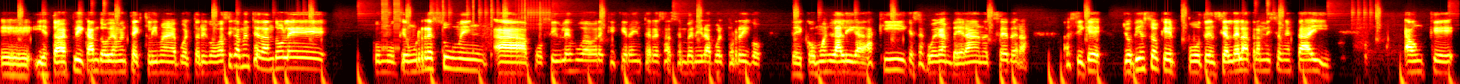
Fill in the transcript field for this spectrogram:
Eh, y estaba explicando obviamente el clima de Puerto Rico, básicamente dándole como que un resumen a posibles jugadores que quieran interesarse en venir a Puerto Rico de cómo es la liga de aquí, que se juega en verano, etcétera. Así que yo pienso que el potencial de la transmisión está ahí, aunque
